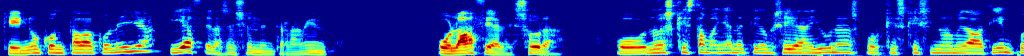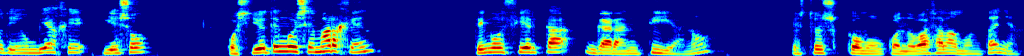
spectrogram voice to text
que no contaba con ella y hace la sesión de entrenamiento. O la hace a deshora. O no es que esta mañana tengo que en ayunas porque es que si no me daba tiempo, tenía un viaje y eso, pues si yo tengo ese margen, tengo cierta garantía, ¿no? Esto es como cuando vas a la montaña.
